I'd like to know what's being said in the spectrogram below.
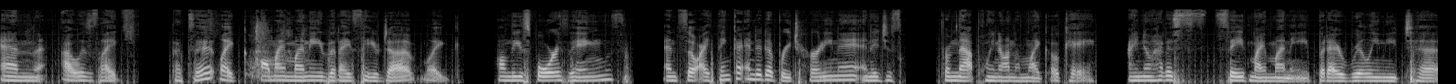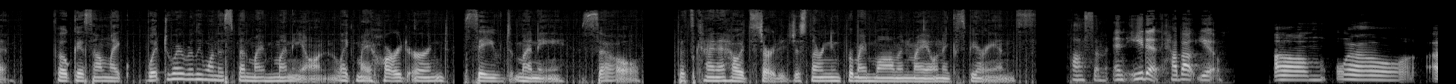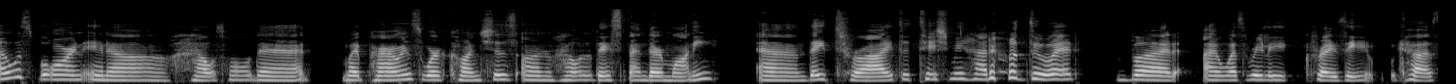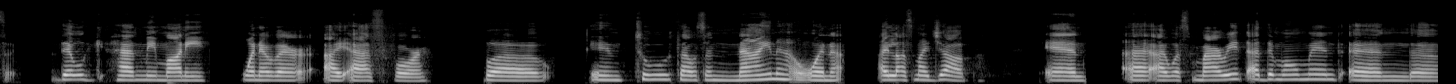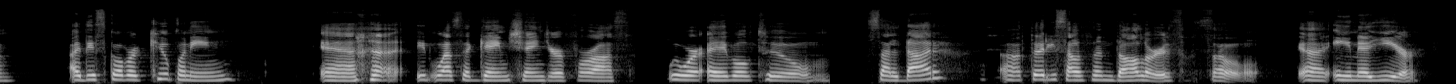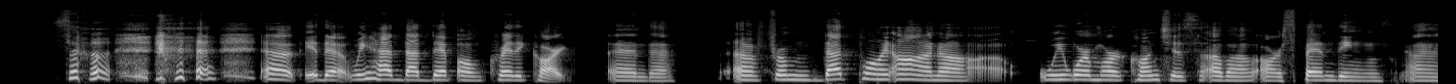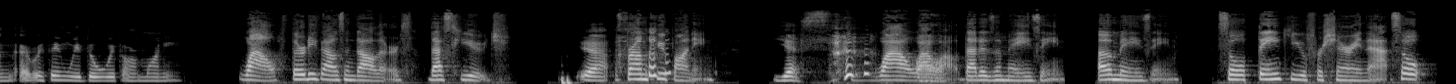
And I was like, that's it? Like all my money that I saved up, like on these four things. And so I think I ended up returning it. And it just, from that point on, I'm like, okay, I know how to s- save my money, but I really need to focus on like, what do I really want to spend my money on? Like my hard earned, saved money. So that's kind of how it started, just learning from my mom and my own experience. Awesome. And Edith, how about you? Um, well, I was born in a household that my parents were conscious on how they spend their money and they tried to teach me how to do it, but I was really crazy because they would hand me money whenever I asked for. But in 2009, when I lost my job and I, I was married at the moment and uh, I discovered couponing and it was a game changer for us. We were able to saldar uh, $30,000 so uh, in a year. So uh, the, we had that debt on credit card and uh, uh, from that point on, uh, we were more conscious about our spending and everything we do with our money. Wow, $30,000. That's huge. Yeah. From couponing. yes. wow, wow, wow. That is amazing. Amazing. So thank you for sharing that. So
